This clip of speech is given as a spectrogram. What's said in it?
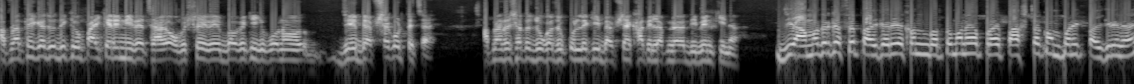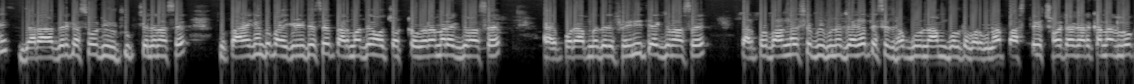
আপনার থেকে যদি কেউ পাইকারি নিতে চায় অবশ্যই এইভাবে কি কোনো যে ব্যবসা করতে চায় আপনাদের সাথে যোগাযোগ করলে কি ব্যবসায় খাতিলে আপনারা দিবেন কিনা? জি আমাদের কাছে পাইকারি এখন বর্তমানে প্রায় পাঁচটা কোম্পানি পাইকারি নেয়। যারা আমাদের কাছে ইউটিউব চ্যানেল আছে তো তারা কিন্তু পাইকারি নিতেছে। তার মধ্যে ও চট্টগ্রামের একজন আছে তারপরে আপনাদের ফেনীতে একজন আছে। তারপর বাংলাদেশের বিভিন্ন জায়গাতে আছে সবগুলো নাম বলতে পারব না। পাঁচ থেকে ছয়টা কারখানার লোক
